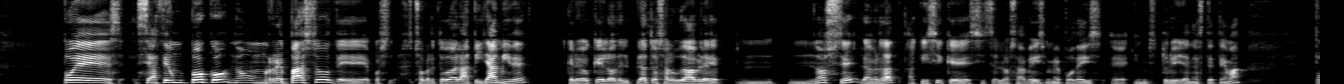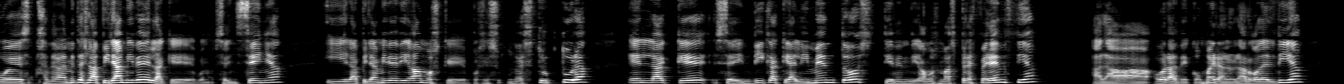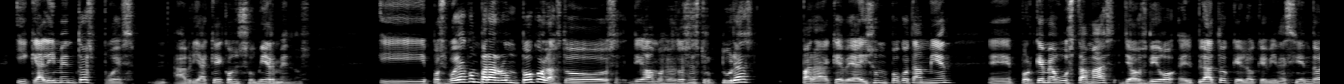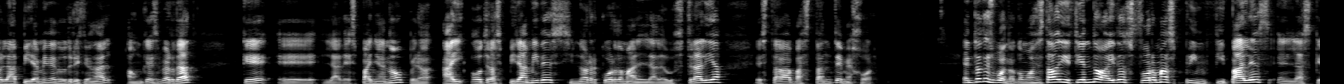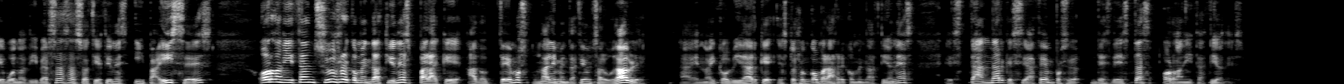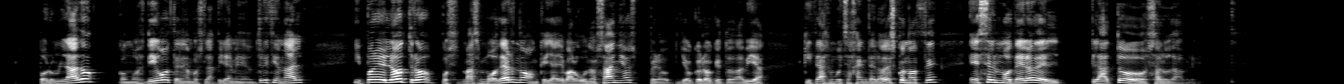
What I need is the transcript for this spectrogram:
pues se hace un poco, ¿no? Un repaso de, pues, sobre todo la pirámide. Creo que lo del plato saludable, mm, no sé, la verdad, aquí sí que si lo sabéis me podéis eh, instruir en este tema. Pues generalmente es la pirámide la que, bueno, se enseña y la pirámide digamos que pues es una estructura en la que se indica que alimentos tienen, digamos, más preferencia a la hora de comer a lo largo del día y qué alimentos, pues, habría que consumir menos. Y pues voy a compararlo un poco las dos, digamos, las dos estructuras para que veáis un poco también eh, por qué me gusta más, ya os digo, el plato que lo que viene siendo la pirámide nutricional, aunque es verdad que eh, la de España no, pero hay otras pirámides, si no recuerdo mal, la de Australia estaba bastante mejor. Entonces, bueno, como os estaba diciendo, hay dos formas principales en las que, bueno, diversas asociaciones y países organizan sus recomendaciones para que adoptemos una alimentación saludable. Eh, no hay que olvidar que estos son como las recomendaciones estándar que se hacen pues, desde estas organizaciones. Por un lado, como os digo, tenemos la pirámide nutricional y por el otro, pues más moderno, aunque ya lleva algunos años, pero yo creo que todavía quizás mucha gente lo desconoce, es el modelo del plato saludable.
